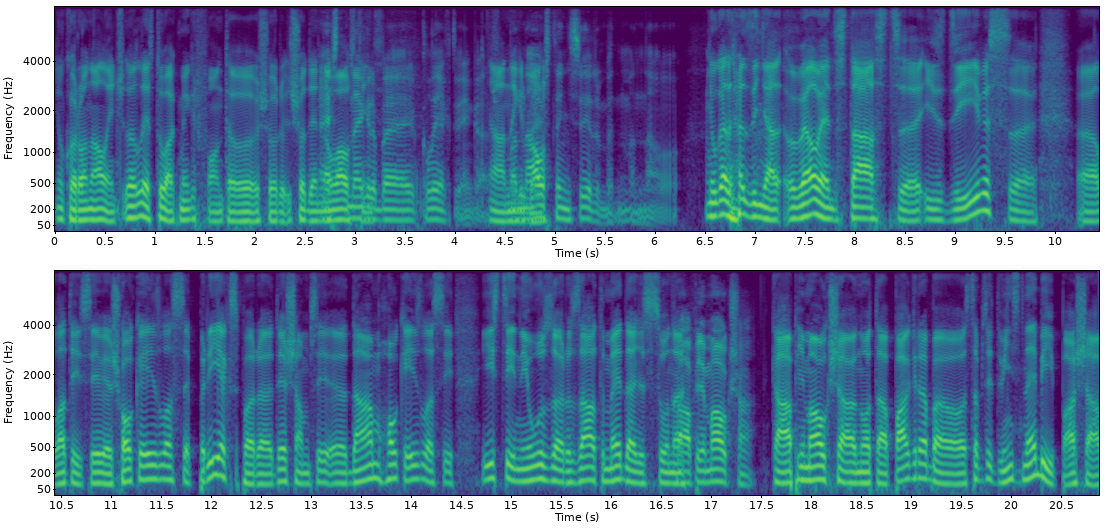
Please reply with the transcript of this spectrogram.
Nu, koronāliņš. Liec tuvāk mikrofonu, tev šodien, nav austiņas. Es negribēju kliegt vienkārši. Jā, negribēju. Man austiņas ir, bet man nav. Nu, katrā ziņā vēl viens stāsts uh, iz dzīves. Uh, Latvijas sieviešu hokeja izlase. Prieks par tiešām dāmu hokeja izlasi. Izcīnīja uzvaru, zelta medaļas. Un, kāpjam augšā. Kāpjam augšā no tā pagraba. Starp citu, viņas nebija pašā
